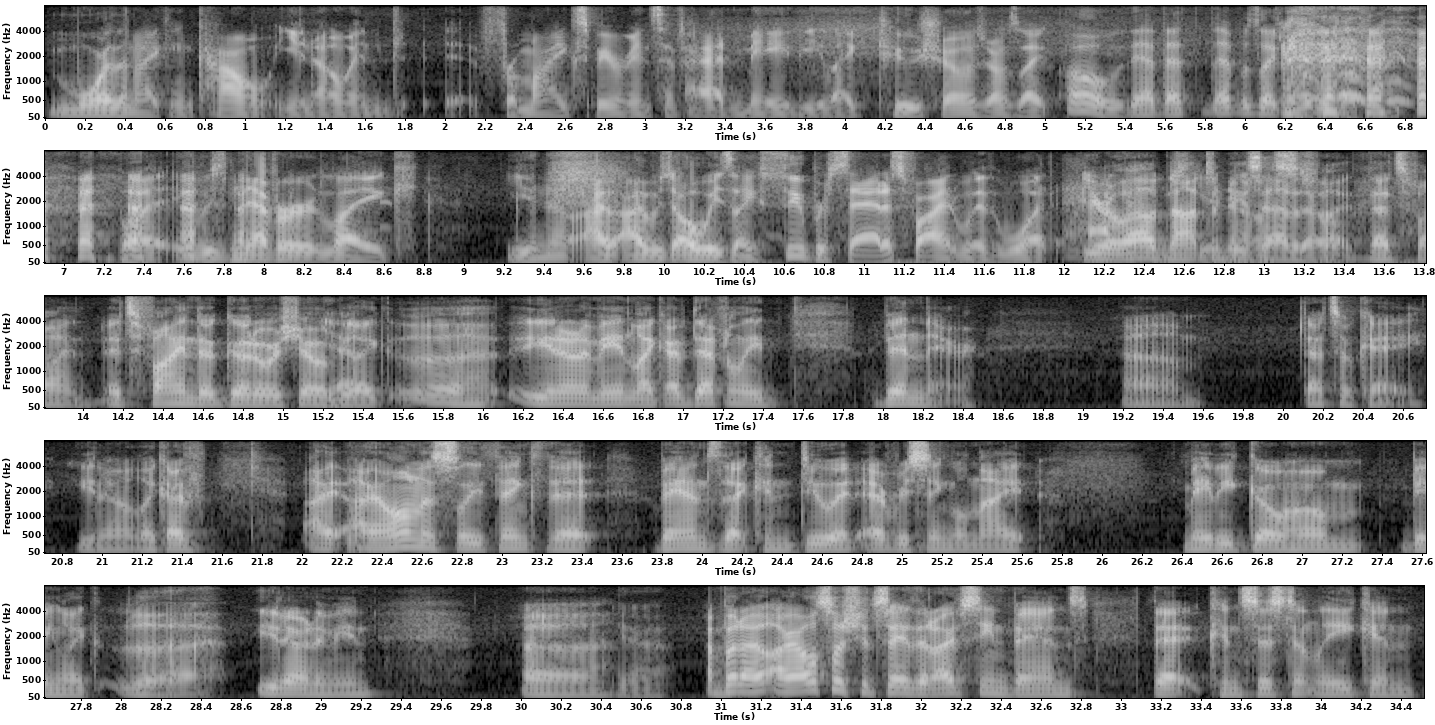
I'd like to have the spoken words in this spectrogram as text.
more than i can count you know and eh, from my experience have had maybe like two shows where i was like oh that that, that was like a little different. But it was never like you know, I, I was always like super satisfied with what You're allowed not you to know, be so- satisfied. That's fine. It's fine to go to a show and be like, Ugh, you know what I mean? Like I've definitely been there. Um, that's okay. You know, like I've, I, I honestly think that bands that can do it every single night, maybe go home being like, Ugh, you know what I mean? Uh, yeah. but I, I also should say that I've seen bands that consistently can.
